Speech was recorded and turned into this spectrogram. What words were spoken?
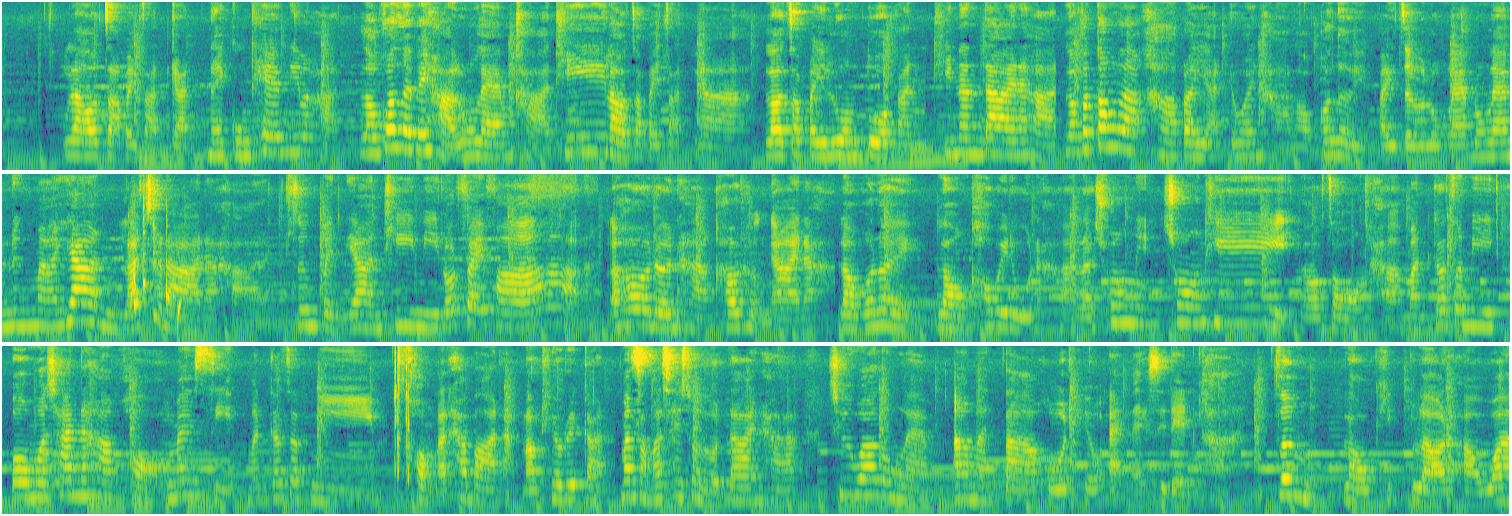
เราจะไปจัดกันในกรุงเทพนี่แหละค่ะ เราก็เลยไปหาโรงแรมค่ะที่เราจะไปจัดงาน เราจะไปรวมตัวกันที่นั่นได้นะคะ แล้วก็ต้องราคาประหยัดด้วยนะคะ เราก็เลยไปเจอโรงแรมโรงแรมหนึ่งมาย่านรัชดานะคะ ซึ่งเป็นย่านที่มีรถไฟฟ้า แล้วก็เดินทางเข้าถึงง่ายนะคะ เราก็เลยลองเข้าไปดูนะคะ และช่วงนี้ช่วงที่เราจองนะคะ มันก็จะมีโปรโมชั่นนะคะของไม่สิมันก็จะมีของรัฐบาลอะเราเที่ยวด้วยกัน มันสามารถใช้ส่วนลดได้นะคะ ชื่อว่าโรงแรมอามันตาโฮเทลแอนด์เรสซิเดนต์ค่ะ ซึ่งเราคิดดูแล้วนะคะว่า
